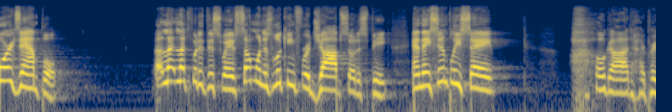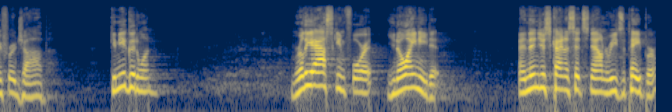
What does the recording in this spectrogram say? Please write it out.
For example, uh, let, let's put it this way if someone is looking for a job, so to speak, and they simply say, Oh God, I pray for a job. Give me a good one. I'm really asking for it. You know I need it. And then just kind of sits down and reads the paper.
